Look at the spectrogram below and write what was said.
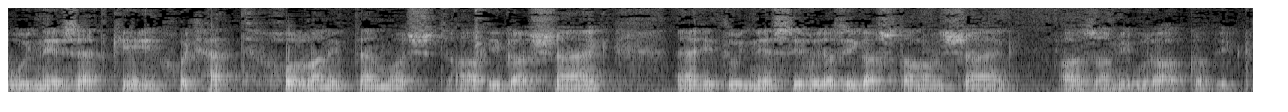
Úgy nézett ki, hogy hát hol van itt most a igazság, itt úgy néz ki, hogy az igaztalanság az, ami uralkodik.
